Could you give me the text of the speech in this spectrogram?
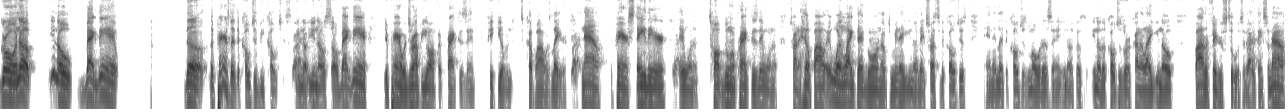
growing up, you know, back then, the the parents let the coaches be coaches. Right. You know, you know. So back then, your parent would drop you off at practice and pick you up a couple hours later. Right. Now the parents stay there. Right. They want to talk during practice. They want to try to help out. It wasn't like that growing up to me. They, you know, they trusted the coaches and they let the coaches mold us. And you know, because you know the coaches were kind of like you know father figures to us and Right. everything. So now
